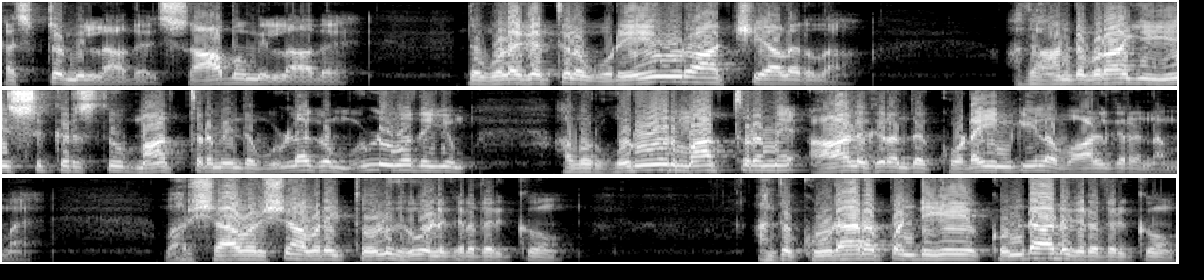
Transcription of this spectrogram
கஷ்டம் இல்லாத சாபம் இல்லாத இந்த உலகத்தில் ஒரே ஒரு ஆட்சியாளர் தான். அது ஆண்டவராகிய இயேசு கிறிஸ்து மாத்திரமே இந்த உலகம் முழுவதையும் அவர் ஒருவர் மாத்திரமே ஆளுகிற அந்த கொடையின் கீழே வாழ்கிற நம்ம. வருஷா வருஷம் அவரை தொழுது கொள்கிறதற்கும் அந்த கூடார பண்டிகையை கொண்டாடுகிறதற்கும்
